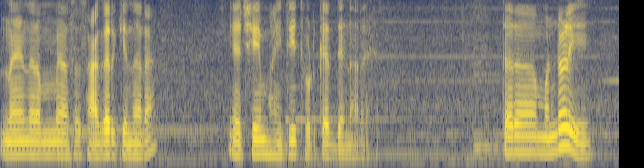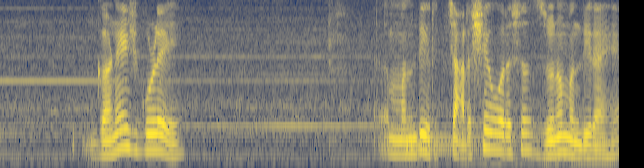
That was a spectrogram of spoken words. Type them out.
नयनरम्य असा सागर किनारा याची माहिती थोडक्यात देणार आहे. तर मंडळी गणेश गुळे मंदिर चारशे वर्ष जुनं मंदिर आहे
